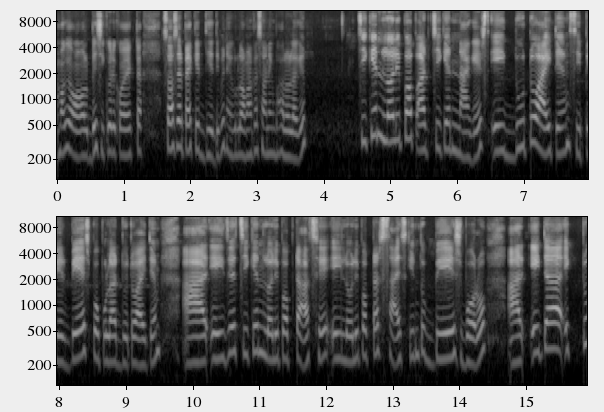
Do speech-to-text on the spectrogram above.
আমাকে বেশি করে কয়েকটা সসের প্যাকেট দিয়ে দিবেন, এগুলো আমার কাছে অনেক ভালো লাগে। চিকেন ললিপপ আর চিকেন নাগেটস, এই দুটো আইটেম সিপের বেশ পপুলার দুটো আইটেম আর এই যে চিকেন ললিপপটা আছে, এই ললিপপটার সাইজ কিন্তু বেশ বড়। আর এইটা একটু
